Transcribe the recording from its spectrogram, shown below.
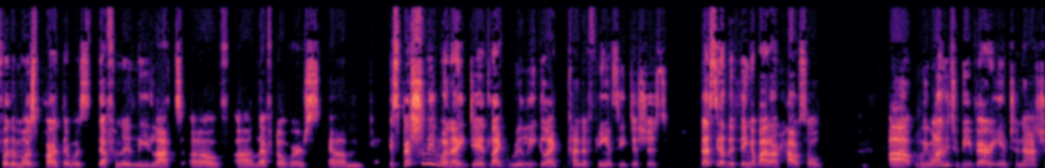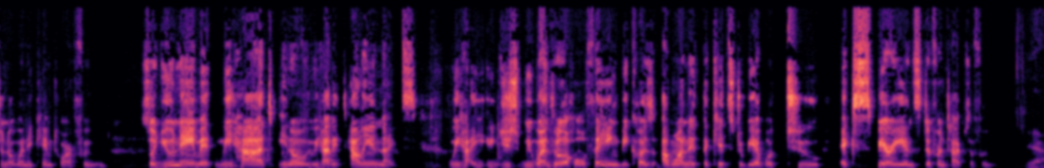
for the most part, there was definitely lots of uh, leftovers. Um, especially when I did like really like kind of fancy dishes. That's the other thing about our household. Uh, we wanted to be very international when it came to our food. So you name it, we had, you know, we had Italian nights. We had, just, we went through the whole thing because I wanted the kids to be able to experience different types of food. Yeah.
